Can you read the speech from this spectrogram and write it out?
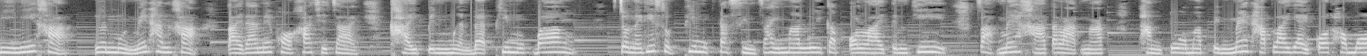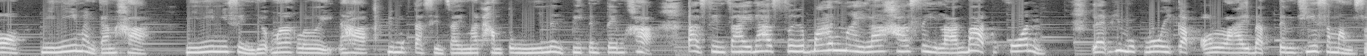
มีนี่ค่ะ เงินหมุนไม่ทันค่ะรายได้ไม่พอค่าใช้จ่าย ใครเป็นเหมือนแบบพี่มุกบ้าง จนในที่สุดพี่มุกตัดสินใจมาลุยกับออนไลน์เต็มที่ จากแม่ค้าตลาดนัดผันตัวมาเป็นแม่ทัพรายใหญ่กทม มีนี้เหมือนกันค่ะมีหนี้มีสินเยอะมากเลยนะคะพี่มุกตัดสินใจมาทำตรงนี้ 1 ปีเต็มๆค่ะ ตัดสินใจนะคะซื้อบ้านใหม่ราคา 4 ล้านบาททุกคน และพี่มุกลุยกับออนไลน์แบบเต็มที่สม่ำเส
